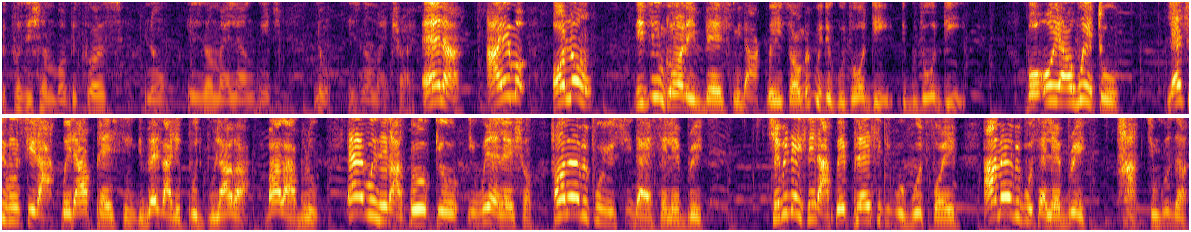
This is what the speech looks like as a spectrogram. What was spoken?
the position, but because no, it's not my language, no, it's not my tribe. ẹ na àyìnbó ọlọ́run the thing dey vex me that pe some people dey go just dey dey go just dey but oya wait o let's even say that pe that person the person dey put bulaba bala bro let's say that pe okay o he win election how many people you see that celebrate shebi dey say that plenty people vote for him how many people celebrate ha Chinguza,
